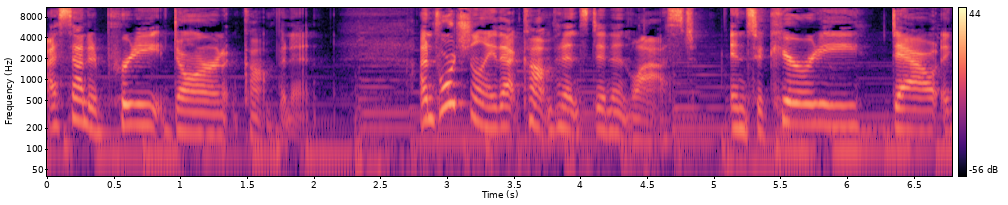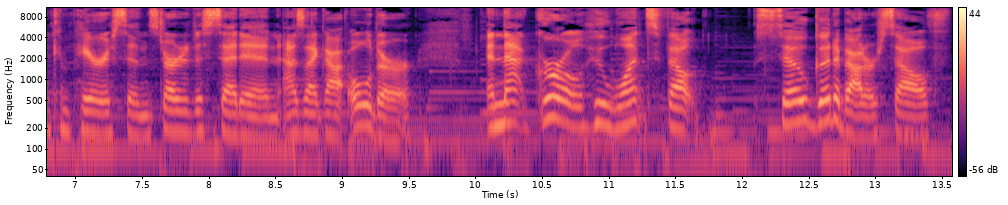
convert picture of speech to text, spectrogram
I sounded pretty darn confident. Unfortunately, that confidence didn't last. Insecurity, doubt, and comparison started to set in as I got older. And that girl who once felt so good about herself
